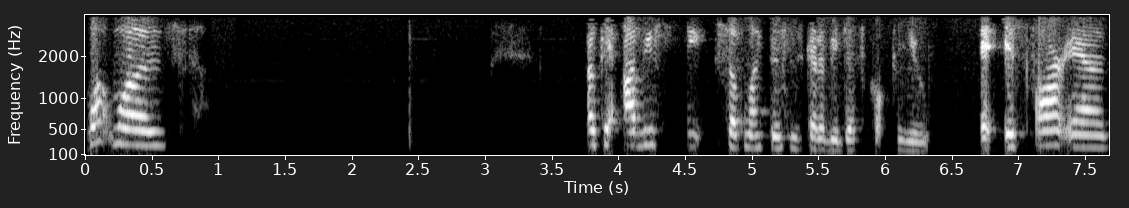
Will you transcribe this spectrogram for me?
What was okay? Obviously, something like this is going to be difficult for you. As far as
